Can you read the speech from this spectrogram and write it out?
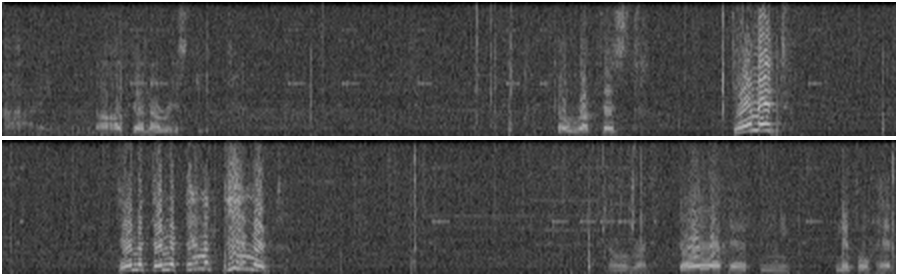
I'm not gonna risk it. Go Rockfist. Damn it! Damn it, damn it, damn it, damn it! Alright, go ahead, ni nipple head.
